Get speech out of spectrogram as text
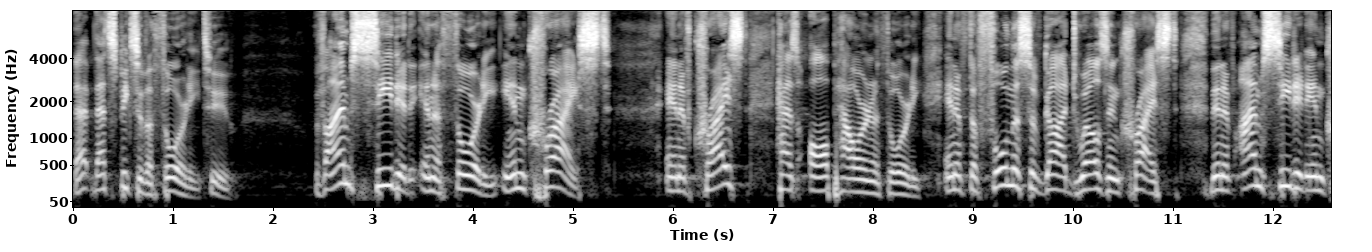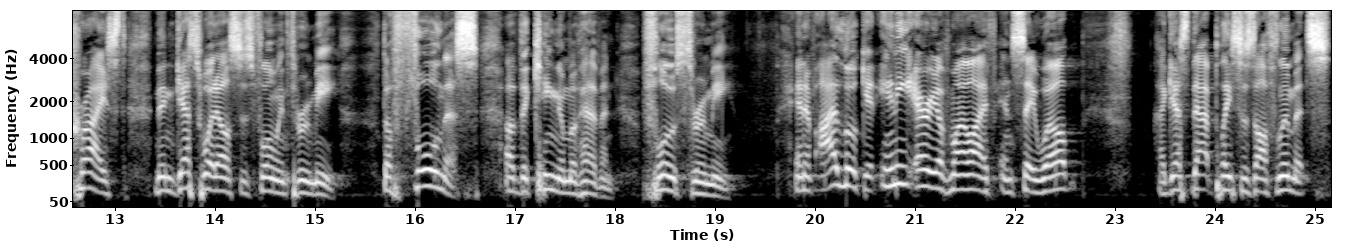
that, that speaks of authority too. If I'm seated in authority in Christ, and if Christ has all power and authority, and if the fullness of God dwells in Christ, then if I'm seated in Christ, then guess what else is flowing through me? The fullness of the kingdom of heaven flows through me. And if I look at any area of my life and say, well, I guess that place is off limits.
